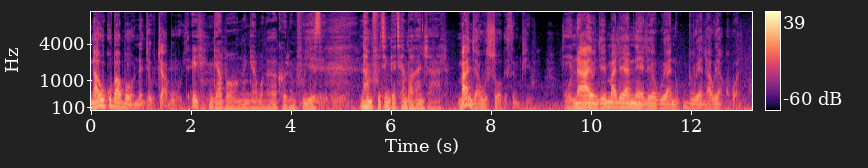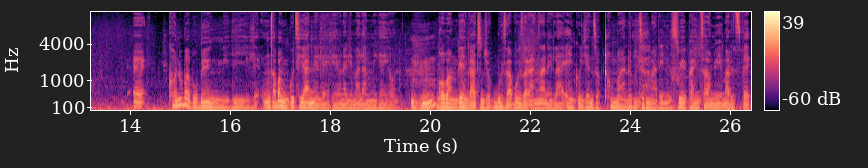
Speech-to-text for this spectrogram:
nawe ukubabone nje ujabule. Ey ngiyabonga ngiyabonga kakhulu mfundisi. Nami futhi ngethemba kanjalo. manje awusho ke semphiwe. Unayo nje imali eyanele yokuya nokubuya la uyakhona Eh khona ubaba ubenginikile. Ngicabanga ukuthi yaneleke yona le mali anginike yona. Ngoba ngike ngathi nje ukubuza buza kancane la einkundleni zokuxhumana ukuthi kumalini kusuke ePine Town uye eMaritzburg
